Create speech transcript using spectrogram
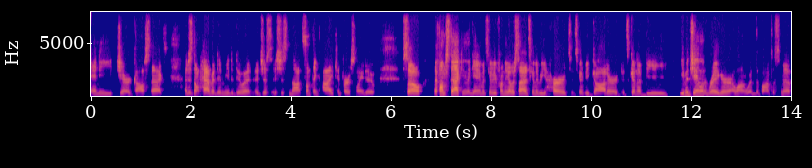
any Jared Goff stacks. I just don't have it in me to do it. It just it's just not something I can personally do. So if I'm stacking the game, it's going to be from the other side. It's going to be Hurts. It's going to be Goedert. It's going to be even Jalen Reagor along with Devonta Smith.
